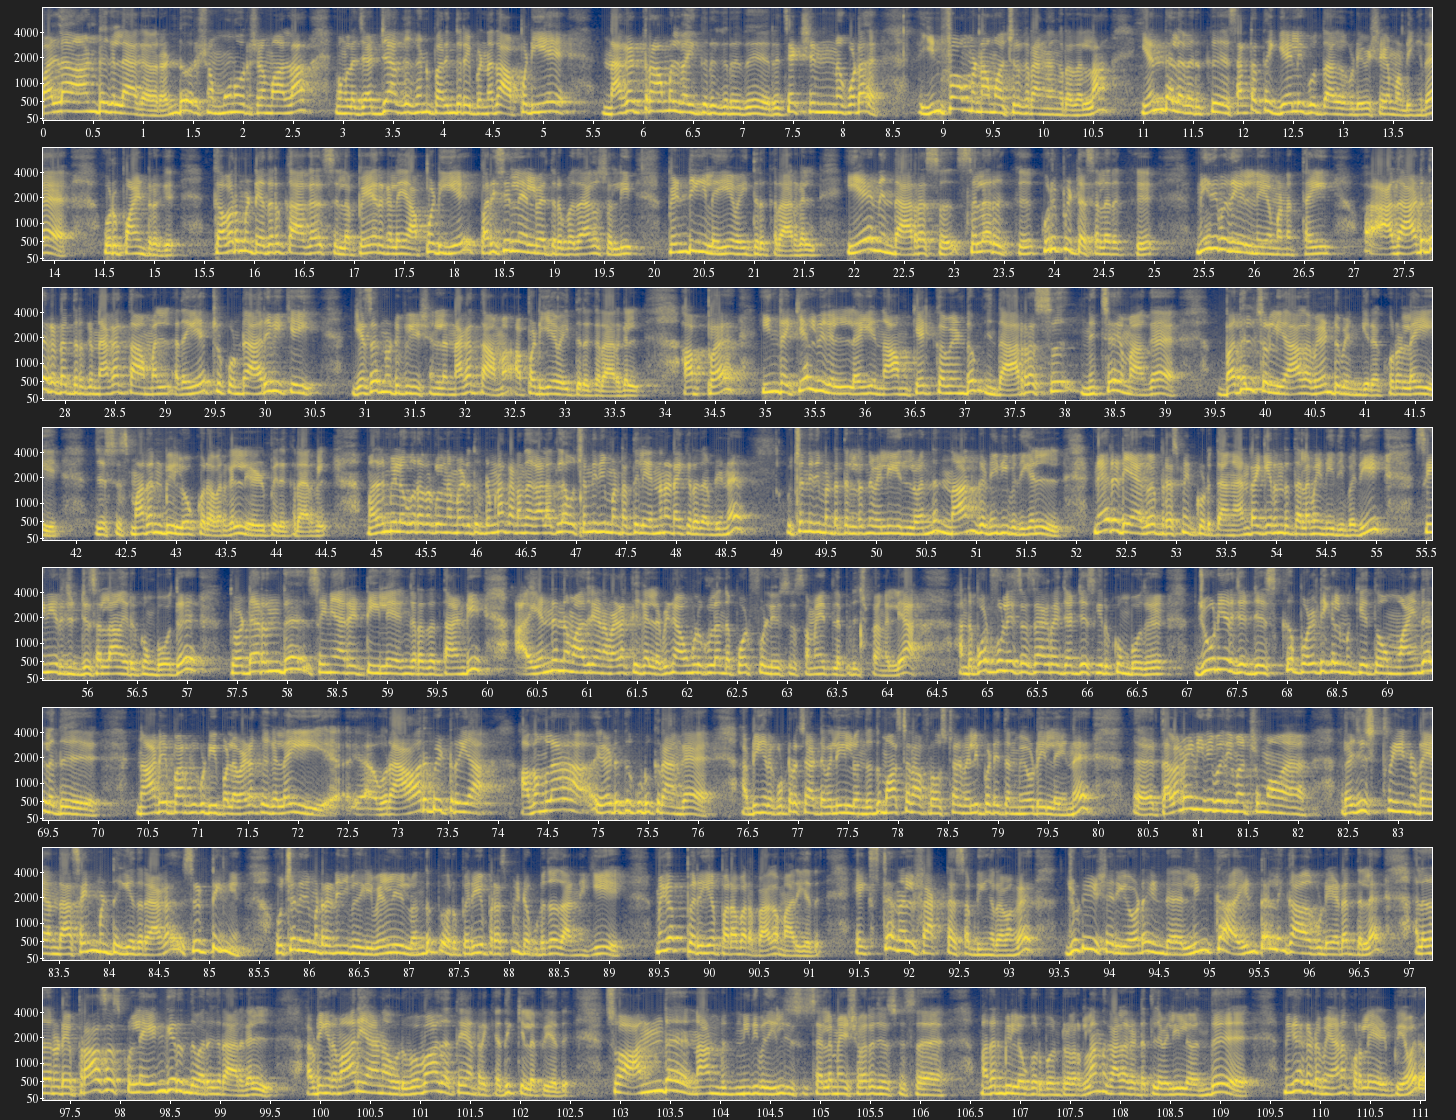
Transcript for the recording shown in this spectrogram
பல ஆண்டுகளாக ரெண்டு வருஷம் மூணு வருஷமாலாம் இவங்களை ஜட்ஜ் பரிந்துரை பண்ணதை அப்படியே நகற்றாமல் வைத்திருக்கிறது. ரிஜெக்ஷன்னு கூட இன்ஃபார்ம் பண்ணாமல் வச்சுருக்கிறாங்கங்கிறதெல்லாம் எந்த அளவிற்கு சட்டத்தை கேலி கூத்தாகக்கூடிய விஷயம் அப்படிங்கிற ஒரு பாயிண்ட் இருக்குது கவர்மெண்ட் எதற்காக சில பெயர்களை அப்படியே பரிசீலனையில் வைத்திருப்பதாக சொல்லி பெண்டிங்கிலேயே வைத்திருக்கிறார்கள். ஏன் இந்த அரசு சிலருக்கு குறிப்பிட்ட சிலருக்கு நீதிபதிகள் நியமனத்தை அதை அடுத்த கட்டத்திற்கு நகர்த்தாமல் அதை ஏற்றுக்கொண்டு அறிவிக்கை கெசட் நோட்டிஃபிகேஷனில் நகர்த்தாமல் அப்படியே வைத்திருக்கிறார்கள். அப்போ இந்த கேள்விகளை நாம் கேட்க வேண்டும். இந்த அரசு நிச்சயமாக பதில் சொல்லி ஆக வேண்டும் என்கிற குரலை ஜஸ்டிஸ் மதன் பி லோக்கூர் அவர்கள் எழுப்பியிருக்கிறார்கள். மதன் பி லோக்கூர் அவர்கள் நம்ம எடுத்துக்கிட்டோம்னா கடந்த காலத்தில் உச்சநீதிமன்றத்தில் என்ன நடக்கிறது அப்படின்னு உச்சநீதிமன்றத்திலிருந்து வெளியில் வந்து நான்கு நீதிபதிகள் நேரடியாகவே பிரஸ் மீட் கொடுத்தாங்க. அன்றைக்கு இருந்த தலைமை நீதிபதி சீனியர் ஜட்ஜஸ் எல்லாம் இருக்கும்போது தொடர்ந்து சீனியாரிட்டியிலேங்கிறத தாண்டி என்னென்ன மாதிரியான வழக்குகள் அப்படின்னு அவங்களுக்குள்ள அந்த போர்ட்ஃபோலியோஸ் சமயத்தில் பிரிச்சுப்பாங்க இல்லையா? அந்த போர்ட்ஃபோலியோஸ் ஆகிற ஜட்ஜஸ் இருக்கும்போது ஜூனியர் ஜட்ஜஸ்க்கு பொலிட்டிக்கல் முக்கியத்துவம் வாய்ந்த அல்லது நாடே பார்க்கக்கூடிய பல வழக்குகளை ஒரு ஆர்பிட்ரியாக அவங்களா எடுத்து கொடுக்குறாங்க அப்படிங்கிற குற்றச்சாட்டு வெளியில் வந்தது. மாஸ்டர் ஆஃப் ரோஸ்டர் வெளிப்படைத்தன்மையோடு இல்லைன்னு தலைமை நீதிபதி மற்றும் ரெஜிஸ்ட்ரியினுடைய அந்த அசைன்மெண்ட்டுக்கு எதிராக சிட்டிங் உச்சநீதிமன்ற நீதிபதிகள் வெளியில் வந்து இப்போ ஒரு பெரிய ப்ரெஸ் மீட்டை கொடுத்தது அன்னைக்கு மிகப்பெரிய பரபரப்பாக மாறியது. எக்ஸ்டர்னல் ஃபேக்டர்ஸ் அப்படிங்கிறவங்க ஜுடிஷரியோட இந்த லிங்காக இன்டர்லிங்க் ஆகக்கூடிய இடத்துல அல்லது அதனுடைய ப்ராசஸ்க்குள்ளே எங்கிருந்து வருகிறார்கள் அப்படிங்கிற மாதிரியான ஒரு விவாதத்தை அன்றைக்கு அது கிளப்பியது. ஸோ அந்த நான்கு நீதிபதிகள் செல்லமேஸ்வர் ஜஸ்டிஸ் மதன் பி. லோகூர் போன்றவர்கள்லாம் அந்த காலகட்டத்தில் வெளியில் வந்து மிக கடுமையான குரலை எழுப்பியவர்.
